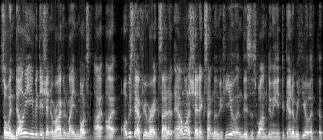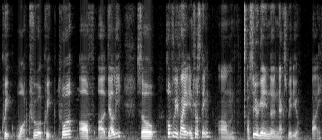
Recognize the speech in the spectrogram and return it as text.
So when DALL-E invitation arrived in my inbox, I, I obviously I feel very excited and I want to share the excitement with you and this is why I'm doing it together with you, a, a quick walkthrough, a quick tour of uh, DALL-E. So hopefully you find it interesting. Um, I'll see you again in the next video. Bye.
